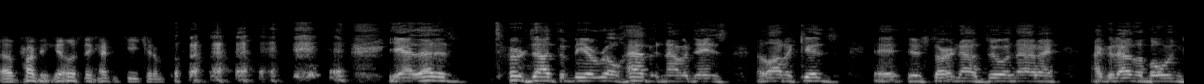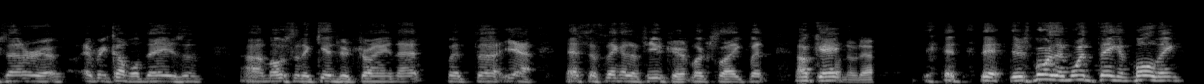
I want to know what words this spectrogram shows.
That would probably be the other thing I'd be teaching them. yeah, that is turns out to be a real habit nowadays. A lot of kids they're starting out doing that. I I go down to the bowling center uh, every couple of days, and uh, most of the kids are trying that. But uh, yeah, that's the thing of the future. It looks like. But okay, Oh, no doubt. there's more than one thing in bowling,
